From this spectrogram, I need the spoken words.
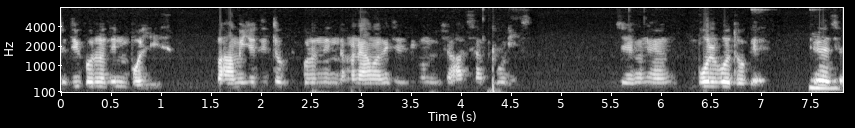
যদি কোনোদিন বলিস। বা আমি যদি তোকে কোনোদিন মানে আমার কাছে যদি কোনো কিছু আশা করিস যে মানে বলব তোকে ঠিক আছে?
